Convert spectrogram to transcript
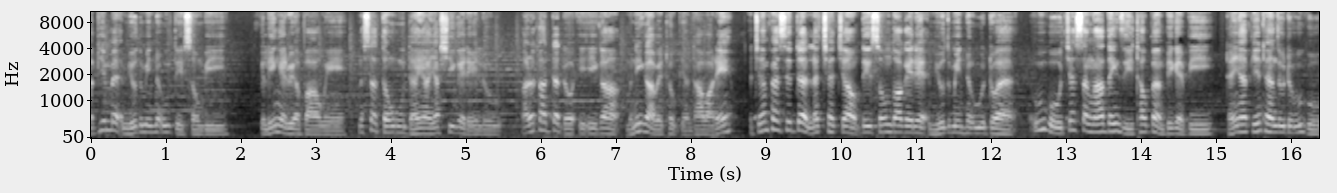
အပြစ်မဲ့အမျိုးသမီး2ဦးသေဆုံးပြီးကလေးငယ်တွေအပါအဝင်23ဦးဒဏ်ရာရရှိခဲ့တယ်လို့ အာရခတက်တော် AA ကမနေ့ကပဲထုတ်ပြန်ထားပါတယ်။အကြမ်းဖက်စစ်တပ်လက်ချက်ကြောင့်သေဆုံးသွားခဲ့တဲ့အမျိုးသမီး2ဦးအတွက်အဦးကိုကျပ်15သိန်းစီထောက်ပံ့ပေးခဲ့ပြီးဒဏ်ရာပြင်းထန်သူ2ဦးကို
